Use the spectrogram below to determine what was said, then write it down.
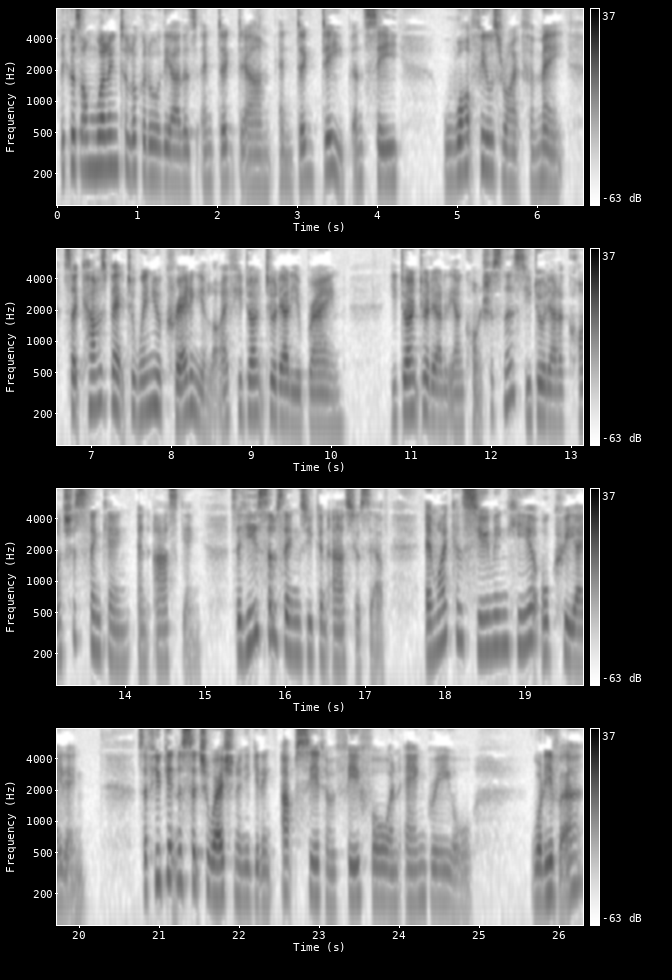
because I'm willing to look at all the others and dig down and dig deep and see what feels right for me. So it comes back to when you're creating your life, you don't do it out of your brain. You don't do it out of the unconsciousness, you do it out of conscious thinking and asking. So here's some things you can ask yourself. Am I consuming here or creating? So if you get in a situation and you're getting upset and fearful and angry or whatever,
